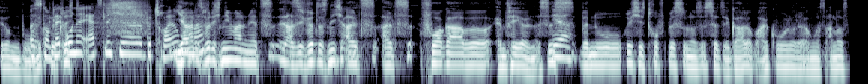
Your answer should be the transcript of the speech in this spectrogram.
irgendwo Also komplett ohne ärztliche Betreuung? Ja, gemacht? das würde ich niemandem jetzt, also ich würde das nicht als, als Vorgabe empfehlen. Es ist, ja. wenn du richtig drauf bist und das ist jetzt egal, ob Alkohol oder irgendwas anderes,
